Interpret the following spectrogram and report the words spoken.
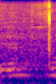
президенту.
